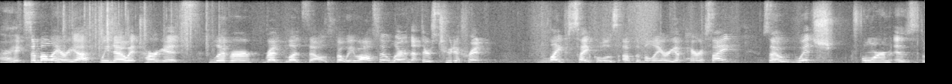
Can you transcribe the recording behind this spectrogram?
All right, so malaria, we know it targets liver, red blood cells, but we've also learned that there's two different life cycles of the malaria parasite. So, which form is the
